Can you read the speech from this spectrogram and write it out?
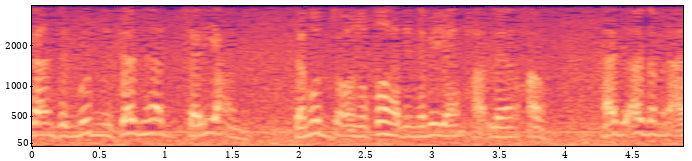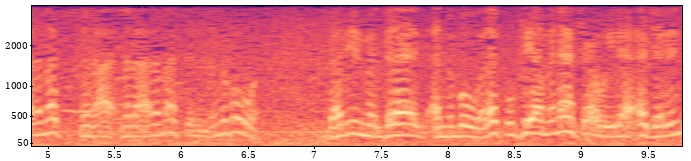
كانت البدن تذهب سريعا تمد عنقها للنبي لينحرها. هذه أيضا من علامات من علامات النبوة دليل من دلائل النبوة. لكم فيها منافع إلى أجل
